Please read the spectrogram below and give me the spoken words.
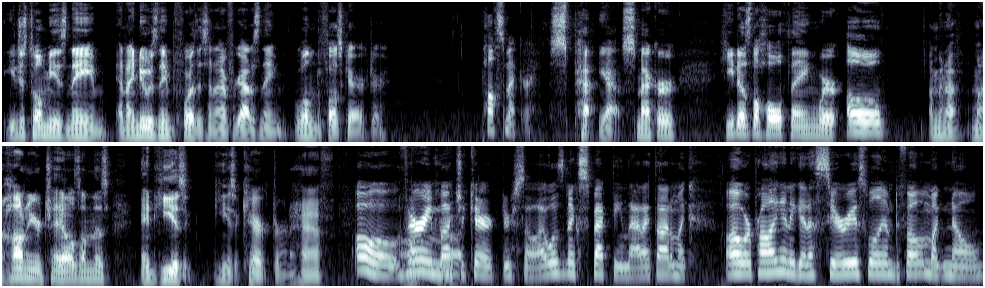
you just told me his name and i knew his name before this and i forgot his name. Willem dafoe's character. Paul Smecker. Spe- yeah smecker. He does the whole thing where oh i'm gonna i'm gonna hot on your tails on this and he is a he is a character and a half Oh, oh, very much a character. So I wasn't expecting that. I thought I'm like, oh, we're probably gonna get a serious William Dafoe. I'm like, no,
